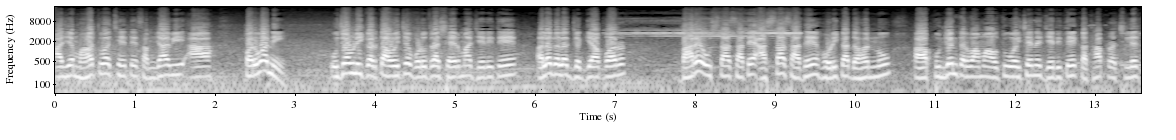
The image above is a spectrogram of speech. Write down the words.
આ જે મહત્વ છે તે સમજાવી આ પર્વની ઉજવણી કરતા હોય છે. વડોદરા શહેરમાં જે રીતે અલગ અલગ જગ્યા પર ભારે ઉત્સાહ સાથે, આસ્થા સાથે હોળિકા દહનનું પૂજન કરવામાં આવતું હોય છે અને જે રીતે કથા પ્રચલિત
